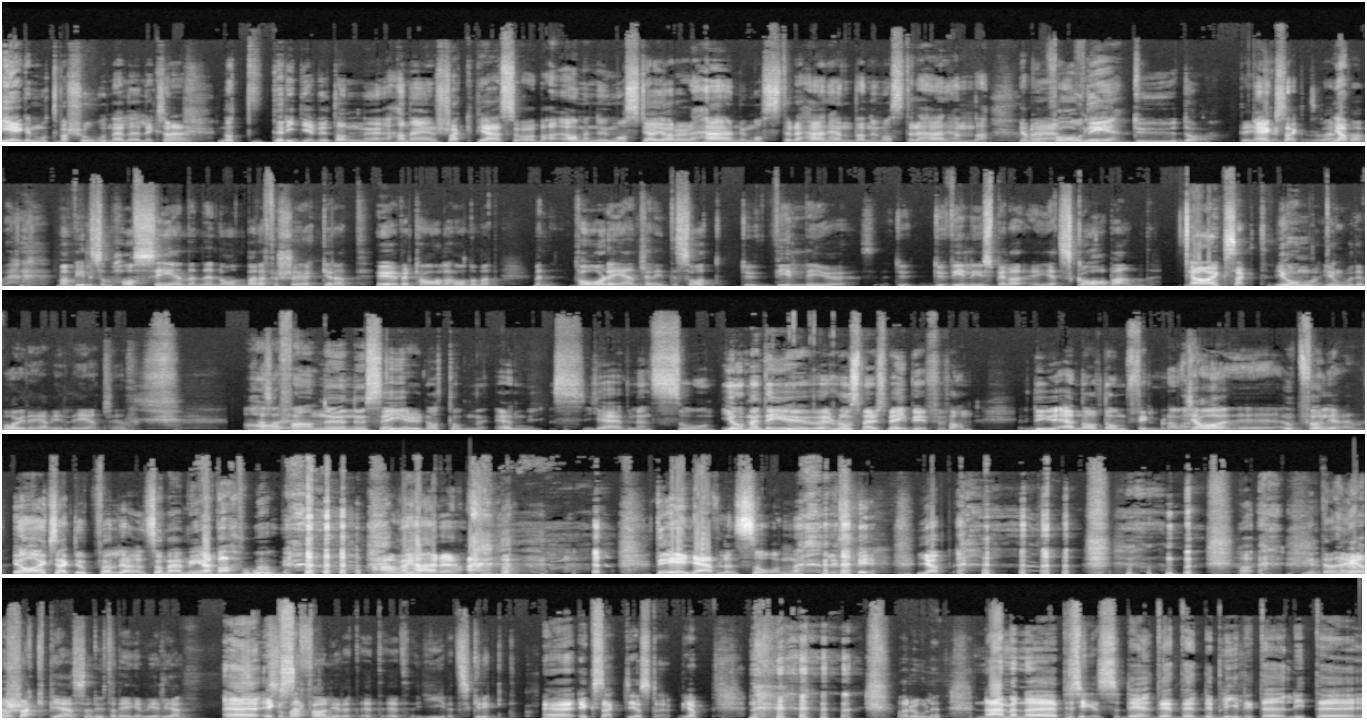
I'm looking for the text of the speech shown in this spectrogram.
egen motivation eller liksom Nej. något driv, utan eh, han är en schackpjäs och bara, ja men nu måste jag göra det här, nu måste det här hända, nu måste det här hända. Ja men eh, vad vill det... du då? Exakt. Ja. Man vill som ha scenen när någon bara försöker att övertala honom att Men var det egentligen inte så att du ville ju Du, du ville ju spela i ett skaband. Ja exakt. Jo, jo det var ju det jag ville egentligen. Ja, alltså, fan nu, nu säger du något om en djävulens son. Jo, men det är ju Rosemary's Baby för fan. Det är ju en av de filmerna va? Ja, eh, uppföljaren. Ja, exakt. Uppföljaren som är mer bara woo! Han vill... här är Det är djävulens son. Japp. Inte den här Med... jävla schackpjäsen utan egen vilja. Eh, exakt. Som bara följer ett, ett, ett givet skript. Eh, exakt, just det. Japp. Vad roligt. Nej, men eh, precis. Det, det, det, det, blir lite, lite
